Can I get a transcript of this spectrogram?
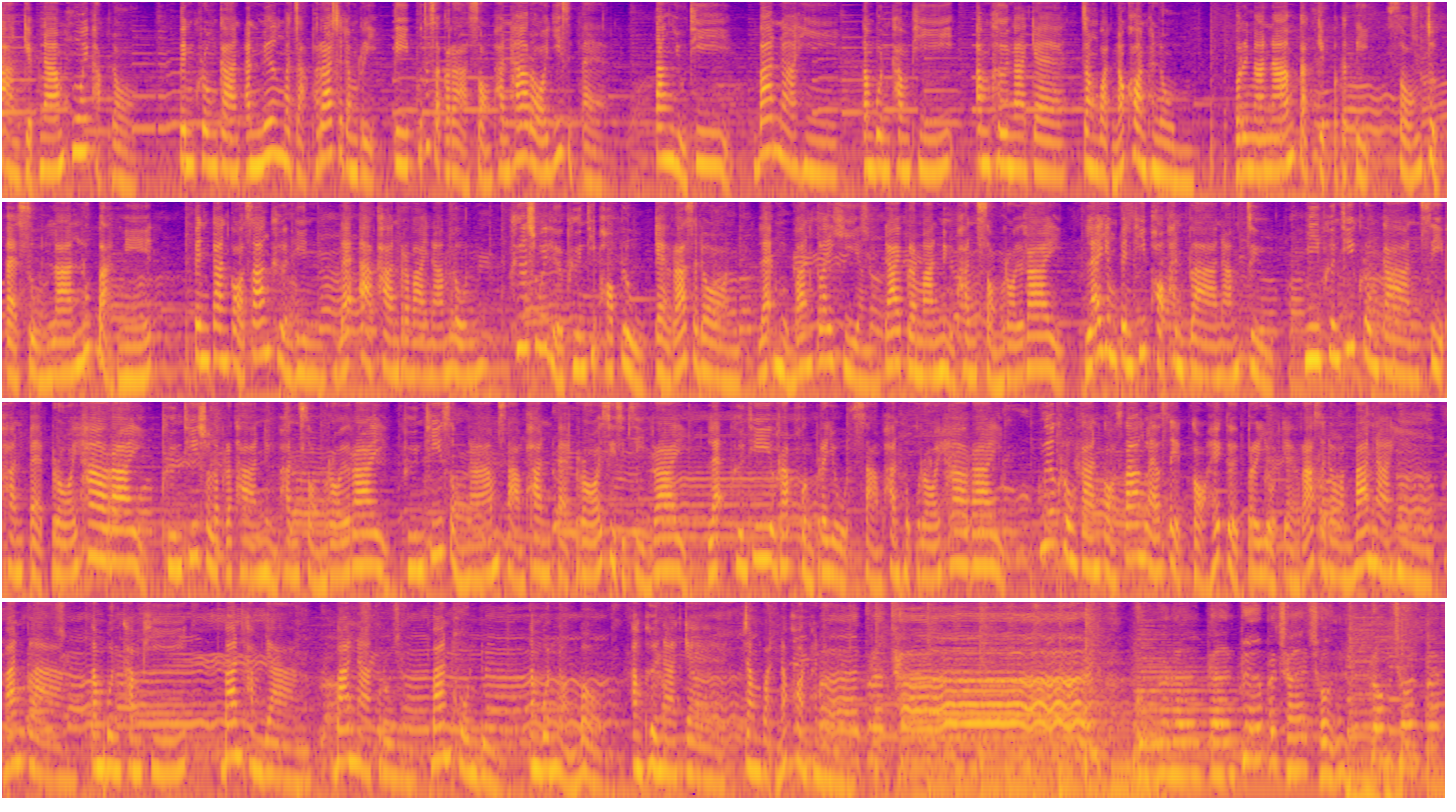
อ่างเก็บน้ำห้วยผักดอก เป็นโครงการอันเนื่องมาจากพระราชดำริ ปีพุทธศักราช 2528 ตั้งอยู่ที่ บ้านนาฮี ตำบลคำพีอำเภอนาแก จังหวัดนครพนม ปริมาณน้ำกักเก็บปกติ 2.80 ล้านลูกบาศก์เมตร เป็นการก่อสร้างเขื่อนดิน และอาคารระบายน้ำล้น เพื่อช่วยเหลือพื้นที่เพาะปลูกแก่ราษฎร และหมู่บ้านใกล้เคียง ได้ประมาณ 1,200 ไร่ และยังเป็นที่เพาะพันธุ์ปลาน้ำจืด มีพื้นที่โครงการ 4,805 ไร่ พื้นที่ชลประทาน 1,200 ไร่ พื้นที่ส่งน้ำ 3,844 ไร่ และพื้นที่รับผลประโยชน์ 3,605 ไร่ เมื่อโครงการก่อสร้างแล้วเสร็จก่อให้เกิดประโยชน์แก่ราษฎรบ้านนาฮี บ้านกลาง ตำบลคำพีบ้านคำยาง บ้านนากรุง บ้านโพนดุตำบลหนองบ่ออำเภอนาแก จังหวัดนครพนมบูรณาการเพื่อประชาชนกรมชนประ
